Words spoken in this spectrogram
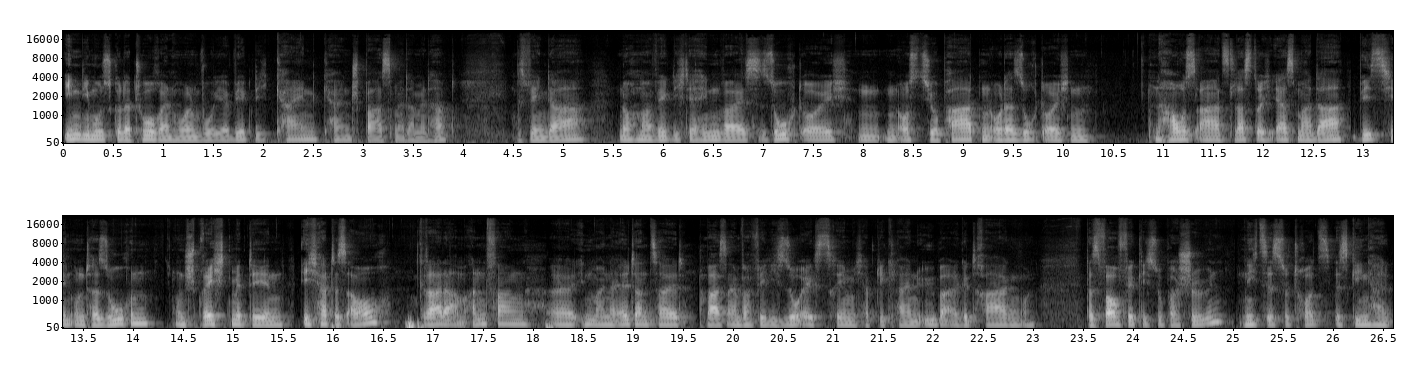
in die Muskulatur reinholen, wo ihr wirklich keinen kein Spaß mehr damit habt. Deswegen da nochmal wirklich der Hinweis, sucht euch einen Osteopathen oder sucht euch einen, einen Hausarzt, lasst euch erstmal da ein bisschen untersuchen und sprecht mit denen. Ich hatte es auch, gerade am Anfang äh, in meiner Elternzeit war es einfach wirklich so extrem. Ich habe die Kleinen überall getragen und das war auch wirklich super schön. Nichtsdestotrotz, es ging halt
